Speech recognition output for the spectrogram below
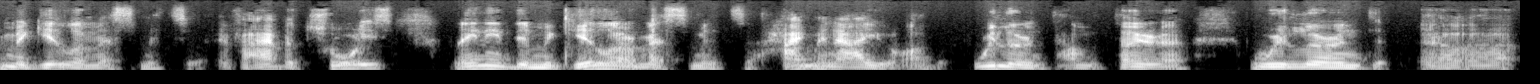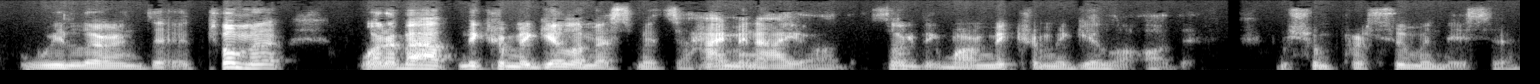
Megillah Mes Mitzvah. If I have a choice, leaning the Megillah or Mes Mitzvah, we learned Talmud Torah, we learned uh, we learned uh, Tumah. What about Mikra Megillah Mes Mitzvah? So the Gemara Mikra Megillah Adif.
